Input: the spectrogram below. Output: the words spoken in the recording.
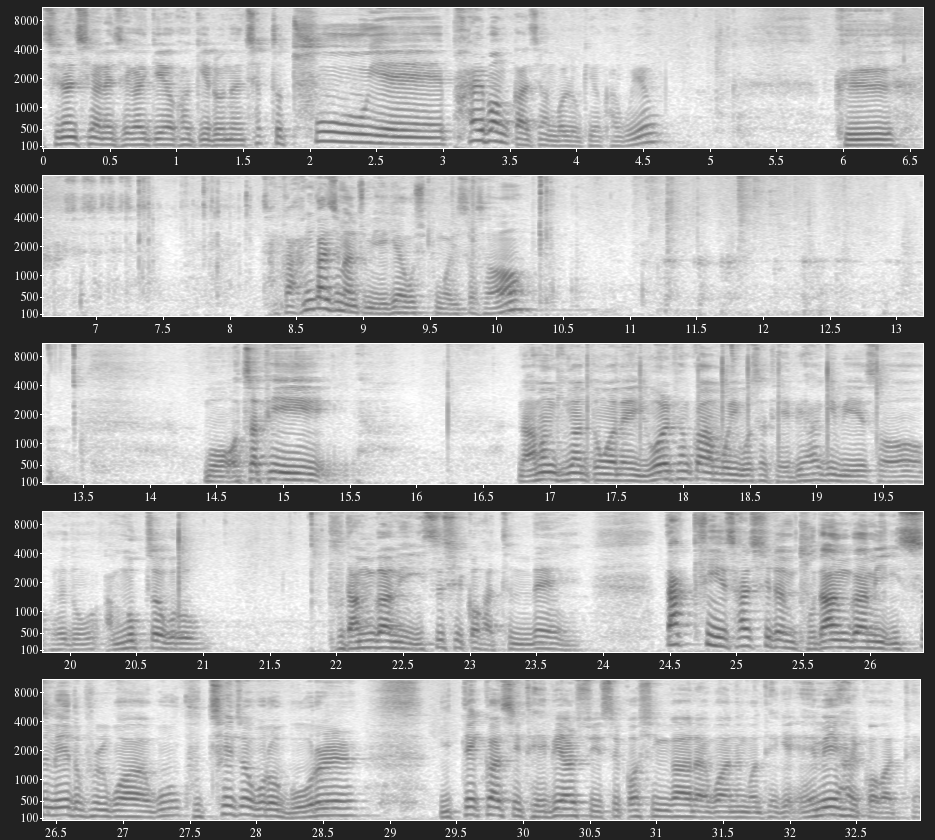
지난 시간에 제가 기억하기로는 챕터 2의 8번까지 한 걸로 기억하고요. 그 잠깐 한 가지만 좀 얘기하고 싶은 거 있어서 뭐 어차피 남은 기간 동안에 6월 평가 모의고사 대비하기 위해서 그래도 암묵적으로 부담감이 있으실 것 같은데 딱히 사실은 부담감이 있음에도 불구하고 구체적으로 뭐를 이때까지 대비할 수 있을 것인가라고 하는 건 되게 애매할 것 같아.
